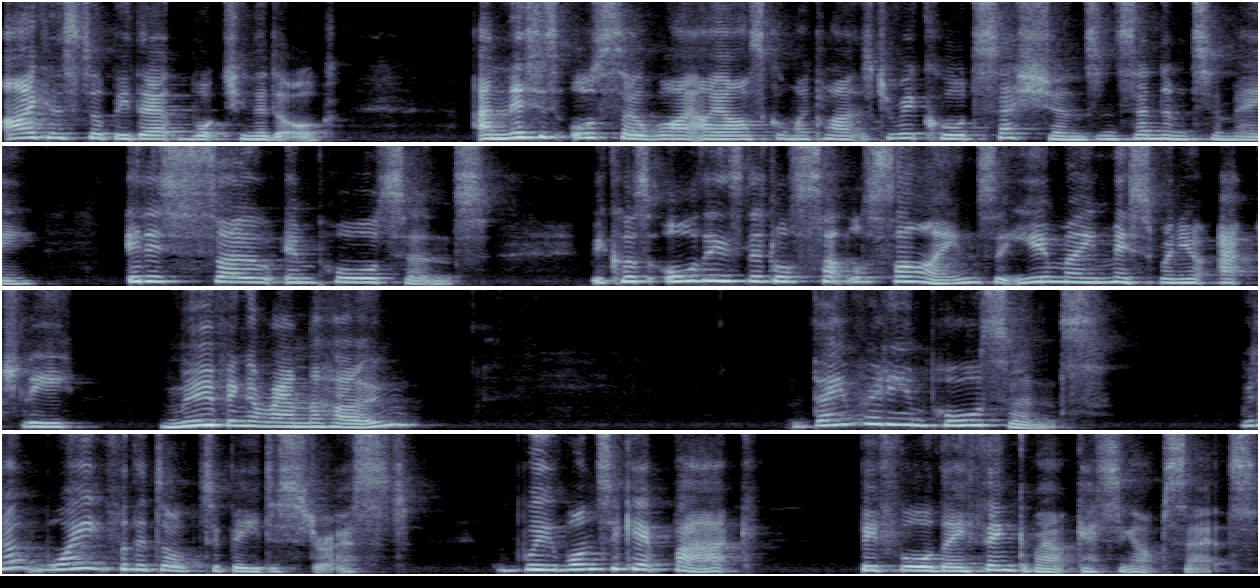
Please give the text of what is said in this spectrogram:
I can still be there watching the dog. And this is also why I ask all my clients to record sessions and send them to me. It is so important because all these little subtle signs that you may miss when you're actually moving around the home, they're really important. We don't wait for the dog to be distressed. We want to get back before they think about getting upset.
